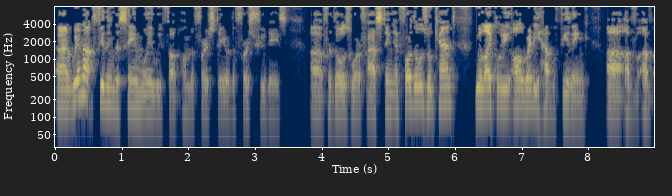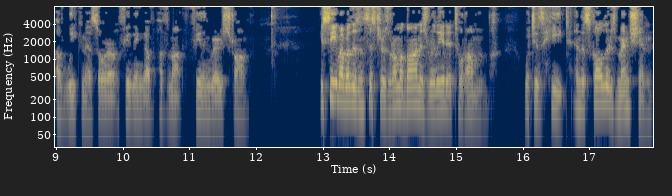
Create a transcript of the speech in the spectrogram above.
And we're not feeling the same way we felt on the first day or the first few days. Uh, for those who are fasting, and for those who can't, you likely already have a feeling uh, of, of, of weakness or a feeling of, of not feeling very strong. You see, my brothers and sisters, Ramadan is related to Ramd, which is heat, and the scholars mention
